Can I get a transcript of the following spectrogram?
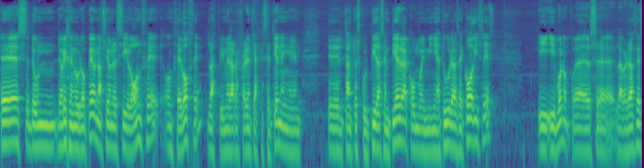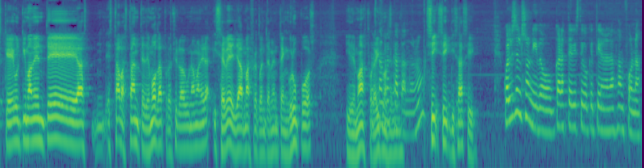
Es de, un, de origen europeo, nació en el siglo XI, XI-XII. Las primeras referencias que se tienen en, tanto esculpidas en piedra como en miniaturas de códices. Y, bueno, pues eh, la verdad es que últimamente está bastante de moda, por decirlo de alguna manera, y se ve ya más frecuentemente en grupos y demás. Por Lo ahí están rescatando, ¿no? Sí, sí, quizás sí. ¿Cuál es el sonido característico que tiene la zanfona?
